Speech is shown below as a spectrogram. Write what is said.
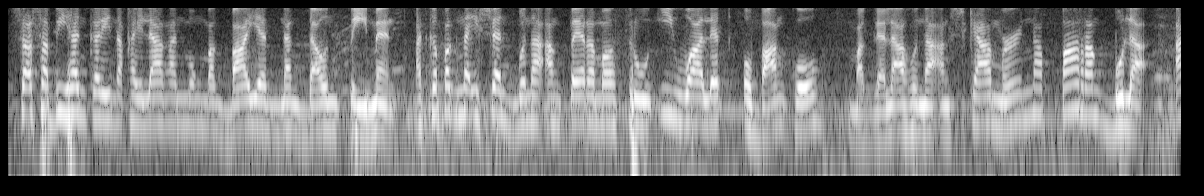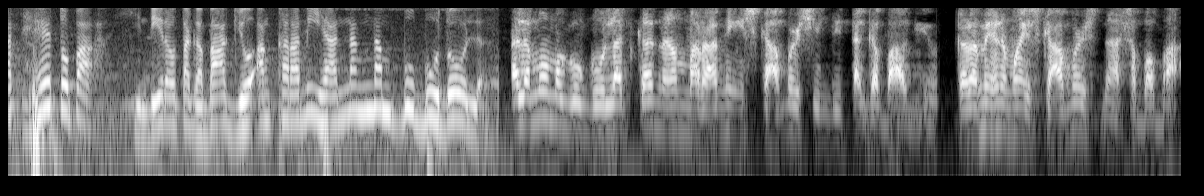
Sasabihan ka rin na kailangan mong magbayad ng down payment. At kapag na-send mo na ang pera mo through e-wallet o bangko, maglalaho na ang scammer na parang bula. At heto pa, hindi raw taga Baguio ang karamihan ng nambubudol. alam mo, magugulat ka na maraming scammers hindi taga Baguio. Karamihan ng mga scammers nasa baba.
